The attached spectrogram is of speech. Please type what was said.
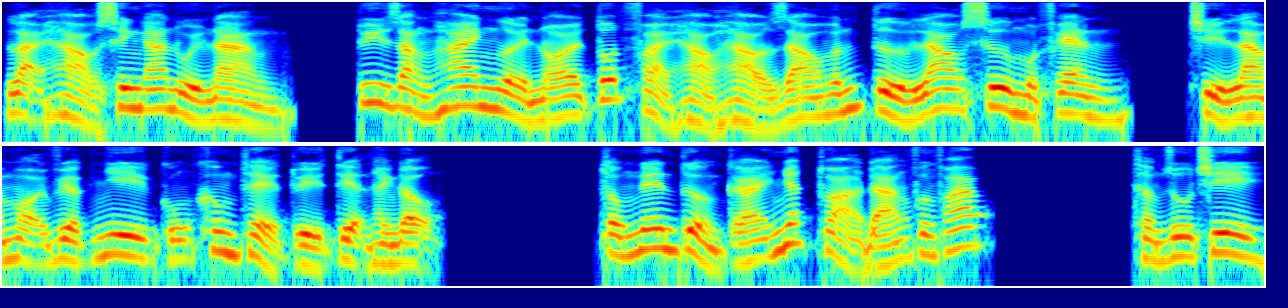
lại hảo sinh an ủi nàng, tuy rằng hai người nói tốt phải hảo hảo giáo huấn từ lao sư một phen, chỉ là mọi việc nhi cũng không thể tùy tiện hành động. Tổng nên tưởng cái nhất thỏa đáng phương pháp. Thẩm Du Chi.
